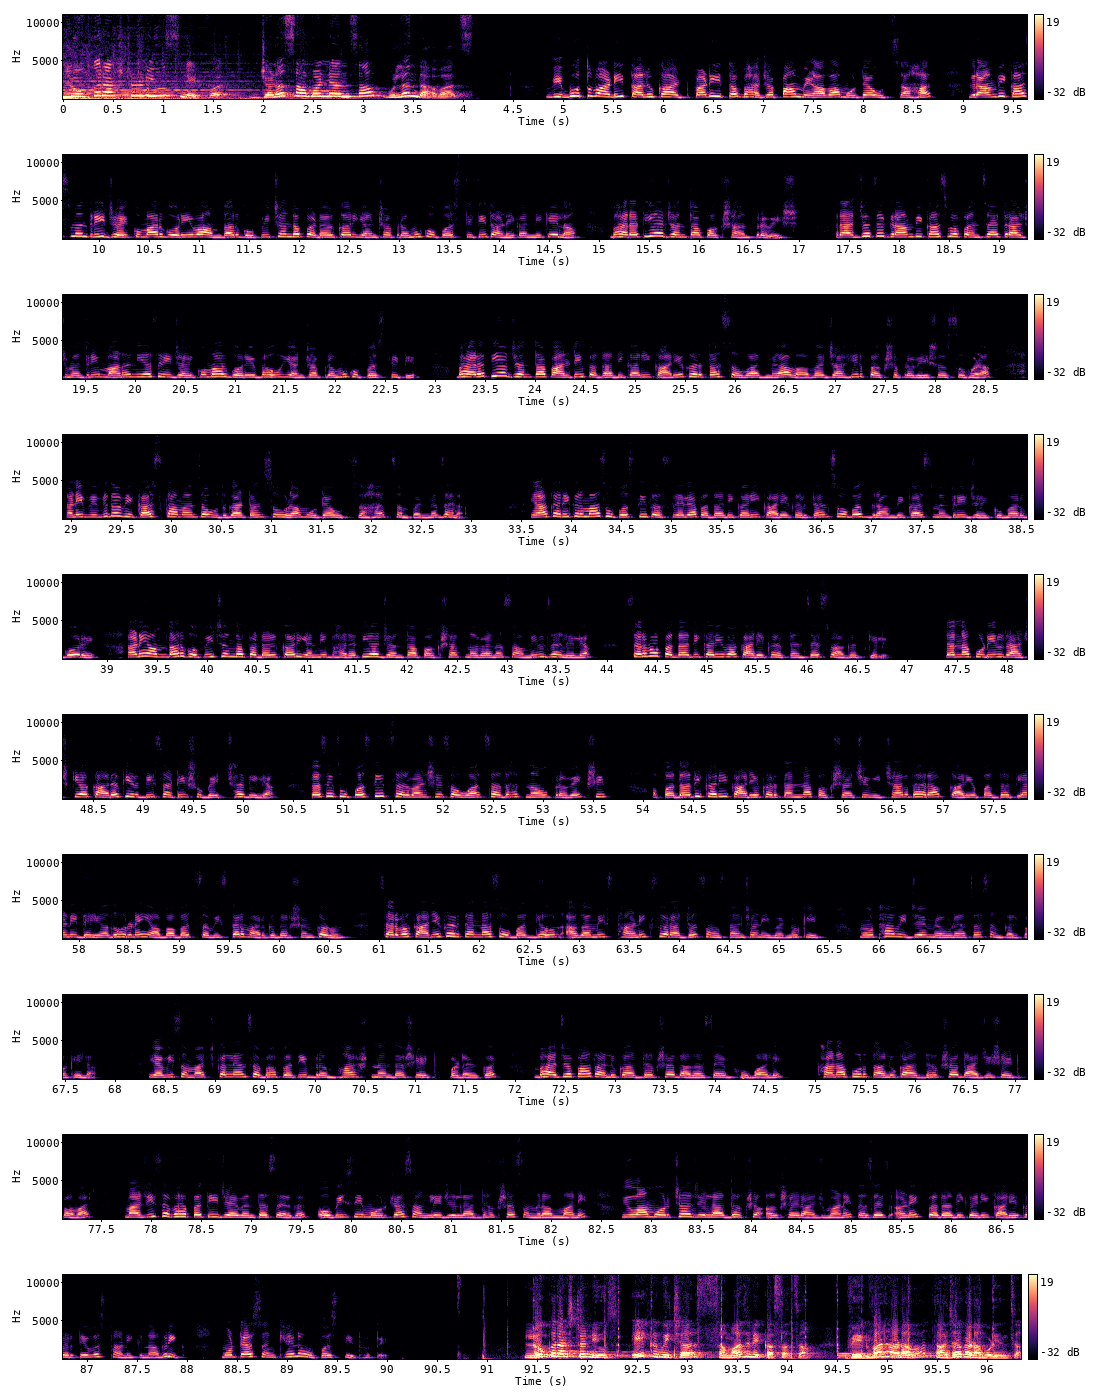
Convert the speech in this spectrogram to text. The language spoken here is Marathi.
लोकराष्ट्र न्यूज नेटवर्क जनसामान्यांचा बुलंद आवाज. विभूतवाडी तालुका आटपाडी इथं भाजपा मेळावा मोठ्या उत्साहात. ग्रामविकास मंत्री जयकुमार गोरे व आमदार गोपीचंद पडळकर यांच्या प्रमुख उपस्थितीत अनेकांनी केला भारतीय जनता पक्षात प्रवेश. राज्याचे ग्रामविकास व पंचायत राज मंत्री माननीय श्री जयकुमार गोरेभाऊ यांच्या प्रमुख उपस्थितीत भारतीय जनता पार्टी पदाधिकारी कार्यकर्ता संवाद मेळावा व जाहीर पक्षप्रवेश सोहळा आणि विविध विकास कामांचा उद्घाटन सोहळा मोठ्या उत्साहात संपन्न झाला. या कार्यक्रमास उपस्थित असलेल्या पदाधिकारी कार्यकर्त्यांसोबत ग्रामविकास मंत्री जयकुमार गोरे आणि आमदार गोपीचंद पडळकर यांनी भारतीय जनता पक्षात नव्यानं सामील झालेल्या सर्व पदाधिकारी व कार्यकर्त्यांचे स्वागत केले. त्यांना पुढील राजकीय कारकिर्दीसाठी शुभेच्छा दिल्या. तसेच उपस्थित सर्वांशी संवाद साधत नवप्रवेशित पदाधिकारी कार्यकर्त्यांना पक्षाची विचारधारा कार्यपद्धती आणि ध्येय धोरणे याबाबत सविस्तर मार्गदर्शन करून सर्व कार्यकर्त्यांना सोबत घेऊन आगामी स्थानिक स्वराज्य संस्थांच्या निवडणुकीत मोठा विजय मिळवण्याचा संकल्प केला. यावेळी समाज कल्याण सभापती ब्रह्माश नंद शेठ पडळकर भाजपा तालुका अध्यक्ष दादासाहेब हुबाले खानापूर तालुका अध्यक्ष दाजी शेठ पवार माजी सभापती जयवंत सरगर ओबीसी मोर्चा सांगली जिल्हाध्यक्ष संग्राम माने युवा मोर्चा जिल्हाध्यक्ष अक्षय राजमाने तसेच अनेक पदाधिकारी कार्यकर्ते व स्थानिक नागरिक मोठ्या संख्येनं उपस्थित होते. लोकराष्ट्र न्यूज एक विचार समाज विकासाचा. वेगवान आढावा ताज्या घडामोडींचा.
